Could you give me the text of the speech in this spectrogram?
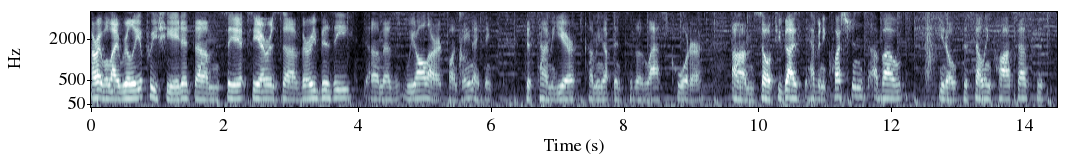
All right, well, I really appreciate it. Um, Sierra's uh, very busy, um, as we all are at Fontaine, I think, this time of year, coming up into the last quarter. Um, so if you guys have any questions about, you know, the selling process, this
